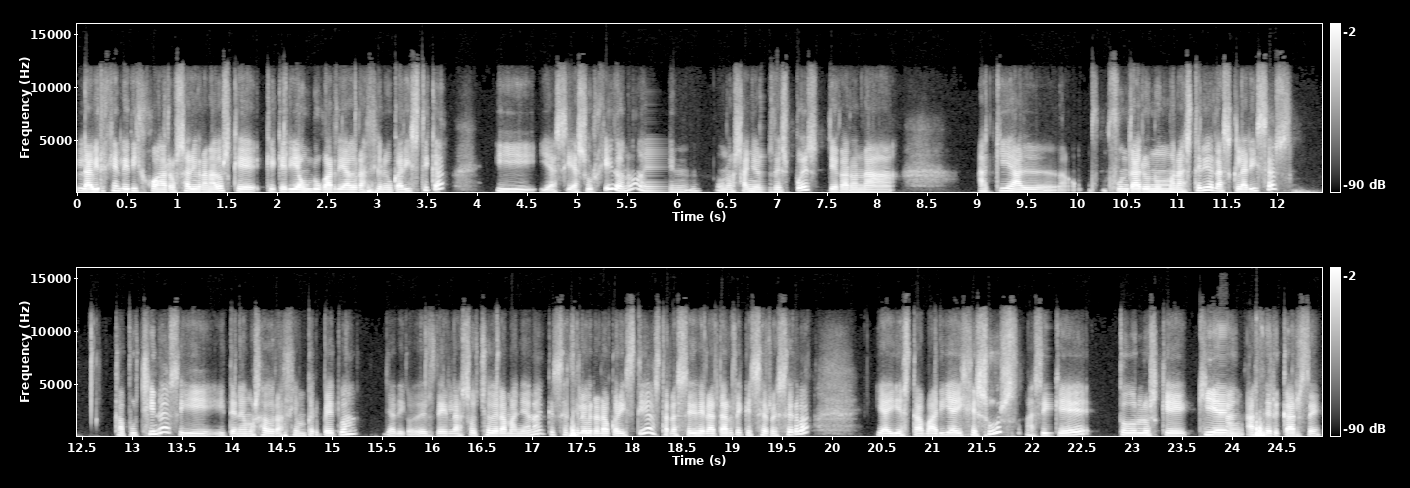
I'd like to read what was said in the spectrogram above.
la Virgen le dijo a Rosario Granados que, que quería un lugar de adoración eucarística y, así ha surgido, ¿no? En, unos años después llegaron a, aquí al, fundaron un monasterio, las Clarisas Capuchinas, y, tenemos adoración perpetua, ya digo, desde las 8 de la mañana que se celebra la Eucaristía hasta las 6 de la tarde que se reserva, y ahí está María y Jesús, así que todos los que quieran acercarse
